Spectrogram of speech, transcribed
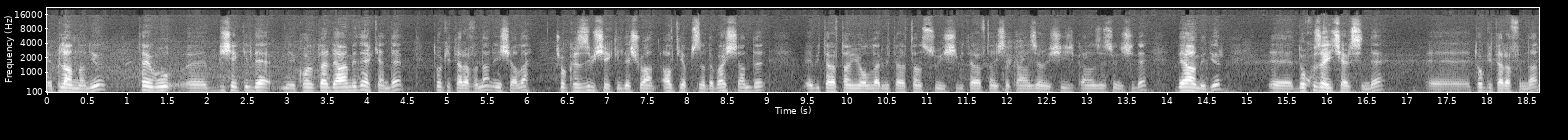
e, planlanıyor. Tabii bu e, bir şekilde e, konutlar devam ederken de TOKİ tarafından inşallah çok hızlı bir şekilde şu an altyapısına da başlandı. E, Bir taraftan yollar, bir taraftan su işi, bir taraftan işte kanalizasyon işi, kanalizasyon işi de devam ediyor. 9 ay içerisinde e, TOKİ tarafından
